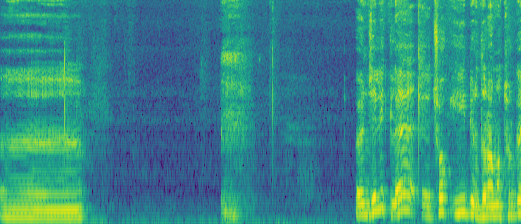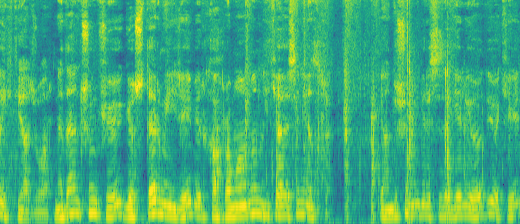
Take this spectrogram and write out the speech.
Ee, öncelikle e, çok iyi bir dramaturga ihtiyacı var. Neden? Çünkü göstermeyeceği bir kahramanın hikayesini yazacak. Yani düşünün biri size geliyor diyor ki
